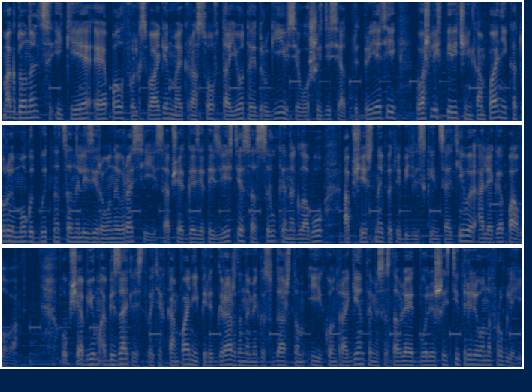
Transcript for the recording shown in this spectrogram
Макдональдс, Ikea, Apple, Volkswagen, Microsoft, Toyota и другие, всего 60 предприятий, вошли в перечень компаний, которые могут быть национализированы в России, сообщает газета «Известия» со ссылкой на главу общественной потребительской инициативы Олега Павлова. Общий объем обязательств этих компаний перед гражданами, государством и контрагентами составляет более 6 триллионов рублей.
